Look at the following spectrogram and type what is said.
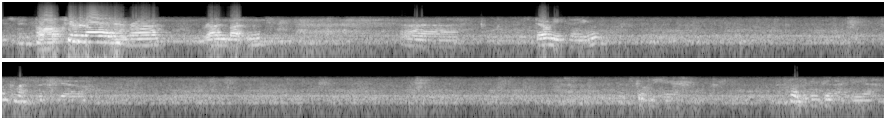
It's been far too long. Camera, run button. Uh, stony thing. Look at this. Let's go in here. Sounds like a good idea.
